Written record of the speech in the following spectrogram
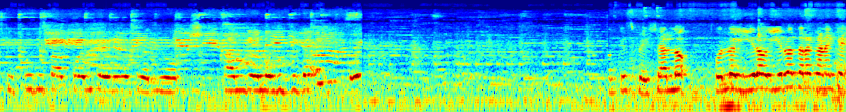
ಚಿಕ್ಕುದಿ ಪಾಪು ಅಂತ ಹೇಳಿ ಪ್ರಜು ಹಂಗೆ ಬಿದ್ದಿದೆ okay special full hero hero ಥರ ಕಣಕ್ಕೆ.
